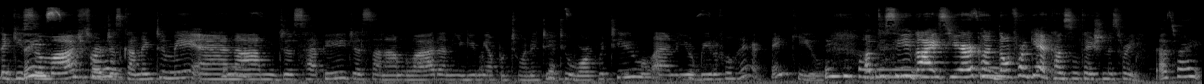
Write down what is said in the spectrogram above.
Thank you so much for just coming to me and I'm just happy just and I'm glad and you give me opportunity yes. to work with you and your beautiful hair. Thank you. Thank you. Hope to see you guys here. Don't forget consultation is free. That's right.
